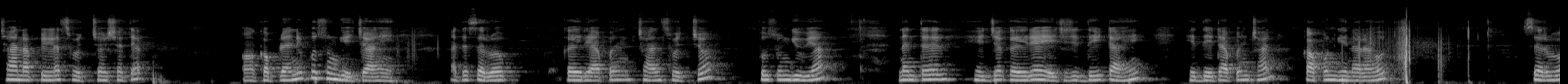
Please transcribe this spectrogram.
छान आपल्याला स्वच्छ अशा त्या कपड्याने पुसून घ्यायच्या आहे. आता सर्व कैऱ्या आपण छान स्वच्छ पुसून घेऊया. नंतर हे ज्या कैऱ्या आहे याचे जे देठ आहे हे देठ आपण छान कापून घेणार आहोत. सर्व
